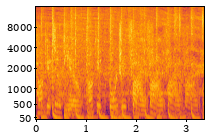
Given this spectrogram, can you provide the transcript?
Pocket Tokyo Pocket Portrait 555.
